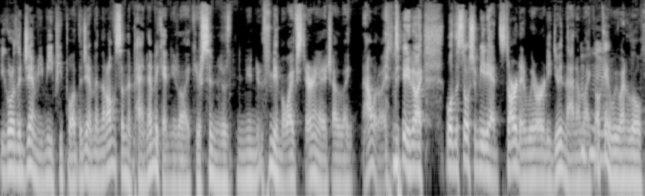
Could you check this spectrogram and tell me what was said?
you go to the gym, you meet people at the gym, and then all of a sudden the pandemic hit, and you're like, you're sitting, with me and my wife staring at each other, like, now what do I do? You know, like, well, the social media had started, we were already doing that. I'm mm-hmm. like, okay, we went a little,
